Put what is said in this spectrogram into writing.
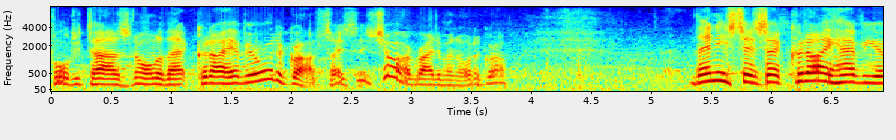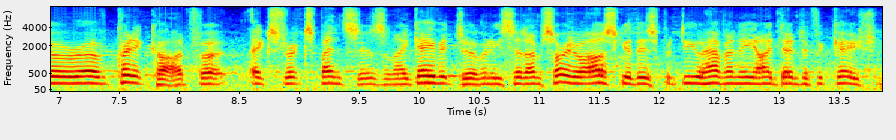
Fawlty Towers, and all of that. Could I have your autograph? So I said, sure, I'll write him an autograph. Then he says, uh, could I have your uh, credit card for extra expenses? And I gave it to him, and he said, I'm sorry to ask you this, but do you have any identification?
